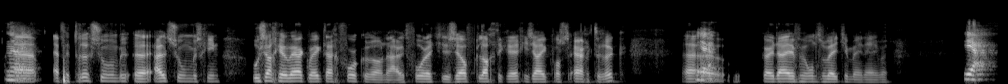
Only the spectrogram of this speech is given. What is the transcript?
Nee. Uh, even terugzoomen, uh, uitzoomen misschien. Hoe zag jouw werkweek daar voor corona uit? Voordat je zelf klachten kreeg, je zei ik was erg druk. Ja. Kan je daar even ons een beetje meenemen? Ja,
